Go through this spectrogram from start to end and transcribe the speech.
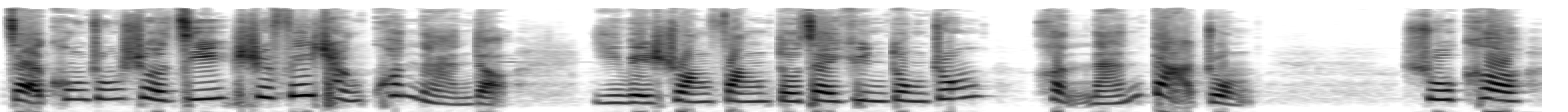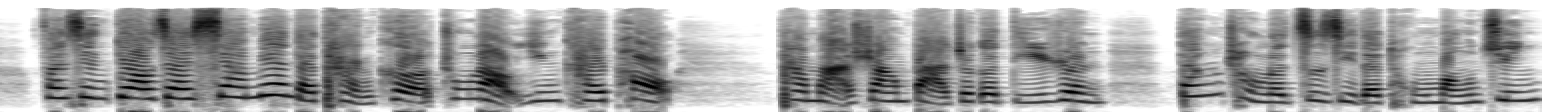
在空中射击是非常困难的，因为双方都在运动中，很难打中。舒克发现掉在下面的坦克冲老鹰开炮。他马上把这个敌人当成了自己的同盟军。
